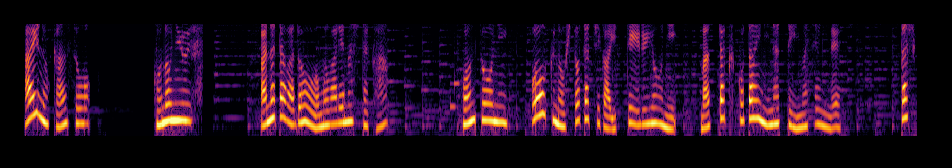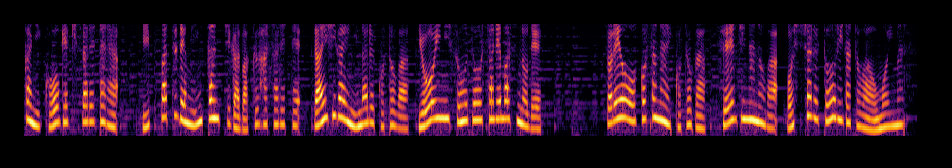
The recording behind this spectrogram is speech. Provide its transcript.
愛の感想。このニュース、あなたはどう思われましたか？本当に多くの人たちが言っているように全く答えになっていませんね。確かに攻撃されたら一発で民間地が爆破されて大被害になることは容易に想像されますので、それを起こさないことが政治なのはおっしゃる通りだとは思います。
